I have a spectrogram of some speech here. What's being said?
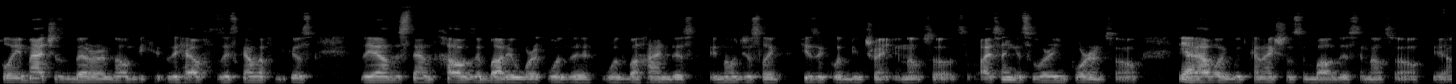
Play matches better, no, because they have this kind of because they understand how the body work, what the what behind this, you know, just like physically being trained, you know. So it's, I think it's very important. So Yeah. I have like good connections about this, you know. So yeah,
